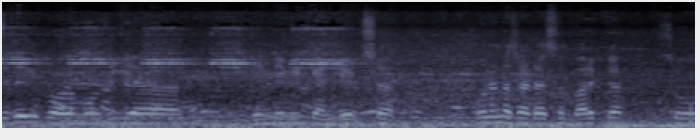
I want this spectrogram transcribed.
ਕਿਸੇ ਵੀ ਪ੍ਰੋਬਲਮ ਆਉਂਦੀ ਆ ਜਿੰਨੇ ਵੀ ਕੈਂਡੀਡੇਟਸ ਆ ਉਹਨਾਂ ਨਾਲ ਸਾਡਾ ਸੰਪਰਕ ਆ। ਸੋ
